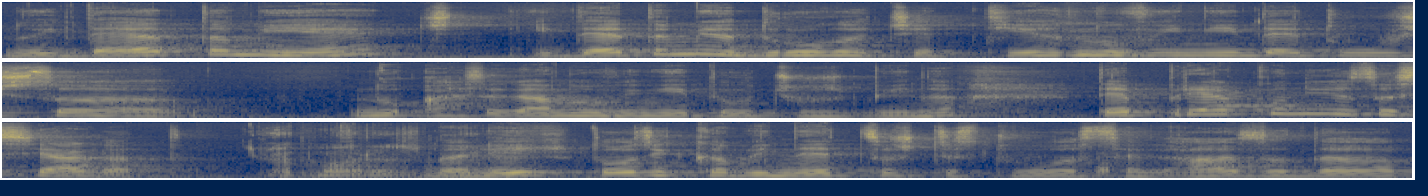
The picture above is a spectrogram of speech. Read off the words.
Но идеята ми е, че, идеята ми е друга, че тия новини, дето уж са но, а сега новините от чужбина, те пряко ни засягат. Ама, нали? Този кабинет съществува сега, за да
